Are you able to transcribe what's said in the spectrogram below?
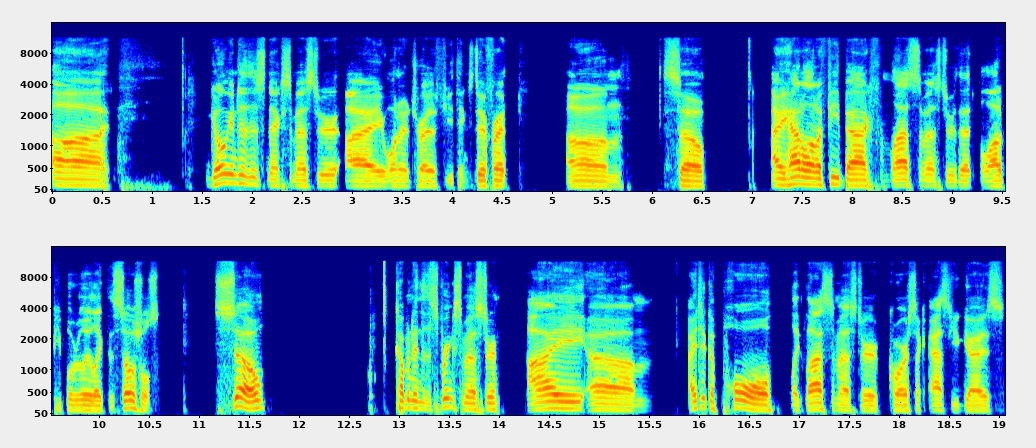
uh, going into this next semester, I wanted to try a few things different. Um, so I had a lot of feedback from last semester that a lot of people really like the socials. So coming into the spring semester, I, um, I took a poll like last semester, of course, like ask you guys,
